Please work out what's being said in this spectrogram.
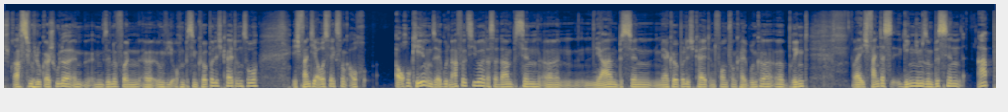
sprachst über Luca Schuler im, im Sinne von äh, irgendwie auch ein bisschen Körperlichkeit und so. Ich fand die Auswechslung auch auch okay und sehr gut nachvollziehbar, dass er da ein bisschen, äh, ja, ein bisschen mehr Körperlichkeit in Form von Kai Brünker äh, bringt. Weil ich fand, das ging ihm so ein bisschen ab,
